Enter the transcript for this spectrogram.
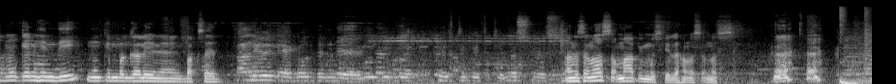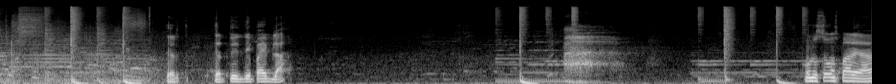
mungkin hindi, mungkin Bengali na yung backside. only will I go in there he give me 50 50 nus nus Ano sa nos? Mapi mo sila, ano sa nos? 25 lah. Unos unos pare ha?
